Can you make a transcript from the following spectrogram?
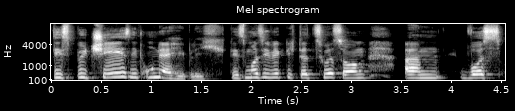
das Budget ist nicht unerheblich. Das muss ich wirklich dazu sagen. Ähm, was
